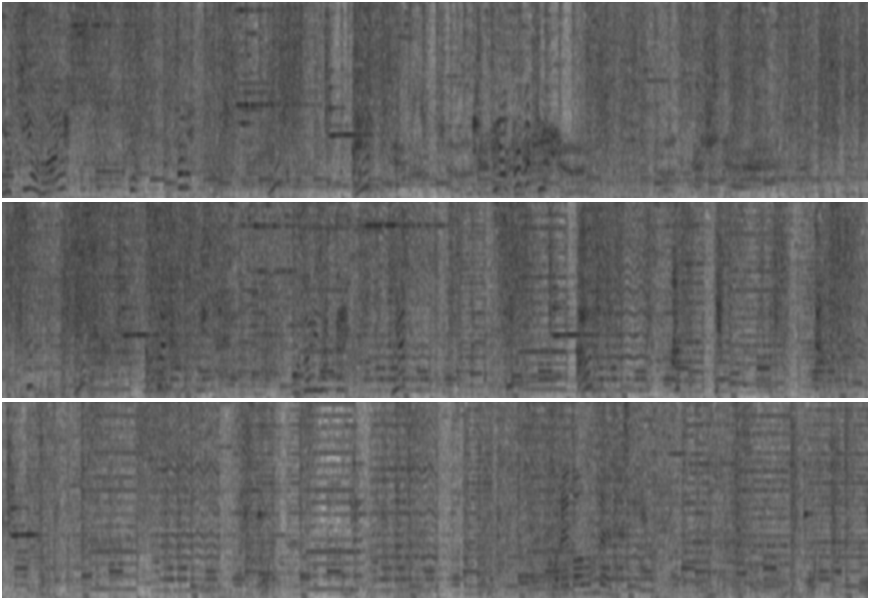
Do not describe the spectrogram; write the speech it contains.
雪を前よそれ。え？桜吹雪すっ踊りなさい。やっすっはっはっ。や。これが運命ですお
